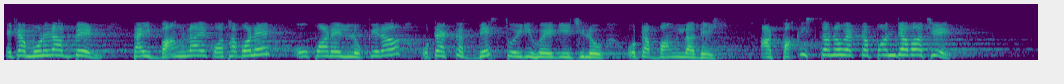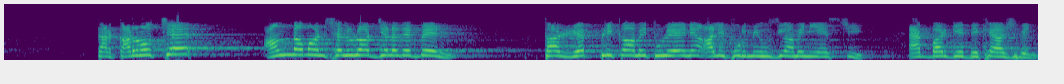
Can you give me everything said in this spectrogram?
এটা মনে রাখবেন তাই বাংলায় কথা বলে, ওপারের লোকেরা, ওটা একটা দেশ তৈরি হয়ে গিয়েছিল, ওটা বাংলাদেশ। আর পাকিস্তানেও একটা পাঞ্জাব আছে। তার কারণ হচ্ছে, আন্দামান সেলুলার জেলে দেখবেন, তার রেপ্লিকা আমি তুলে এনে আলিপুর মিউজিয়ামে নিয়ে এসেছি। একবার গিয়ে দেখে আসবেন।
